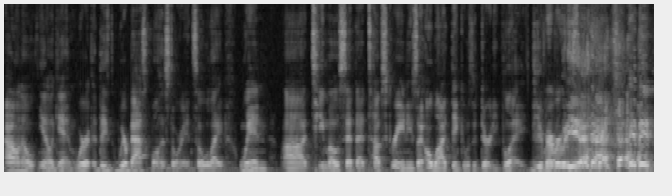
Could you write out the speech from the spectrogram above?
I don't know, you know, again, we're these, we're basketball historians, so like when uh, Timo set that tough screen, he's like, oh, well, I think it was a dirty play. Do you remember when he said that? and then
